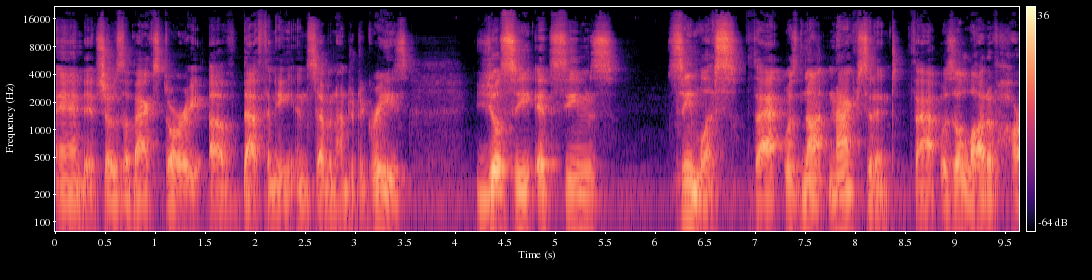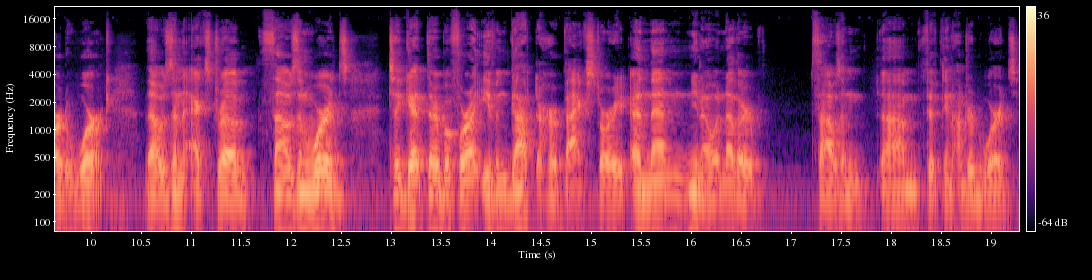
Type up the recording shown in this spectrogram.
and it shows the backstory of Bethany in 700 Degrees, you'll see it seems seamless. That was not an accident. That was a lot of hard work. That was an extra thousand words to get there before I even got to her backstory, and then you know another thousand, um, fifteen hundred words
